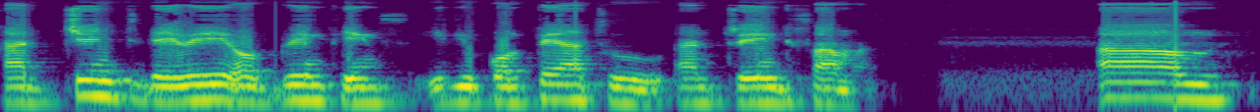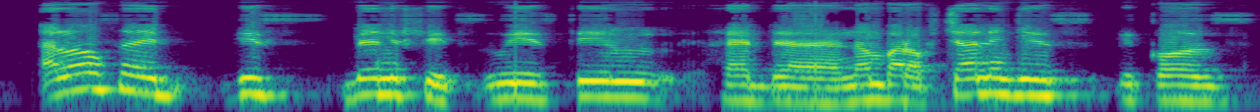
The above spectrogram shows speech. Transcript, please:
had changed the way of doing things if you compare to untrained farmers. Um, alongside these benefits, we still had a number of challenges because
